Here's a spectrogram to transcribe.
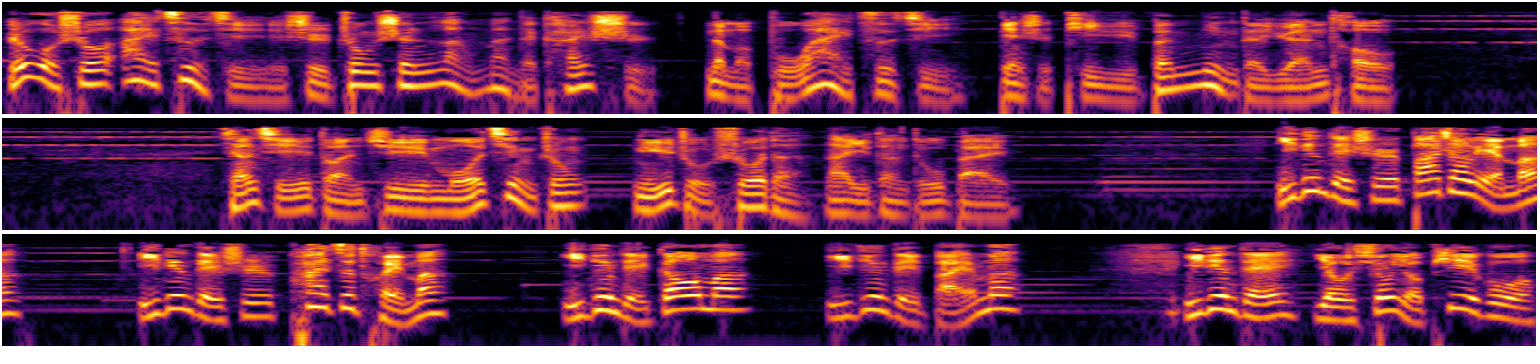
如果说爱自己是终身浪漫的开始，那么不爱自己便是疲于奔命的源头。想起短剧《魔镜》中女主说的那一段独白：“一定得是巴掌脸吗？一定得是筷子腿吗？一定得高吗？一定得白吗？一定得有胸有屁股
